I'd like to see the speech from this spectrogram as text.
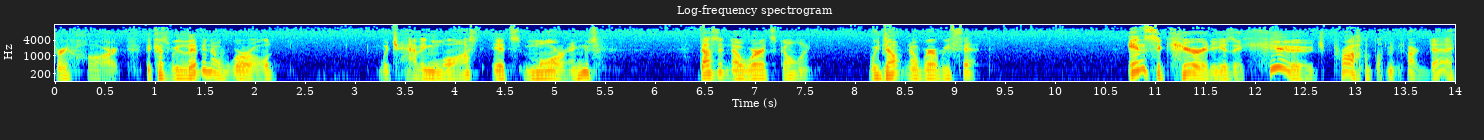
Very hard because we live in a world which, having lost its moorings, doesn't know where it's going. We don't know where we fit. Insecurity is a huge problem in our day.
